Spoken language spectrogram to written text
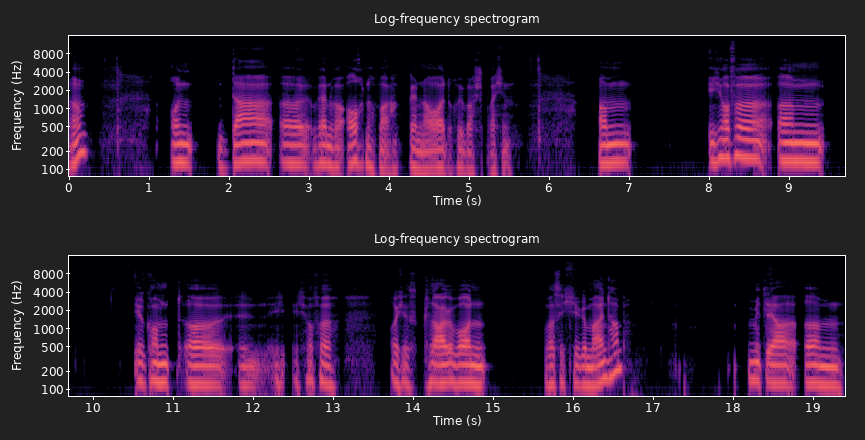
Ne? Und da äh, werden wir auch nochmal genauer drüber sprechen. Ähm, ich hoffe, ähm, ihr kommt, äh, ich, ich, hoffe, euch ist klar geworden, was ich hier gemeint habe. Mit der, ähm,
